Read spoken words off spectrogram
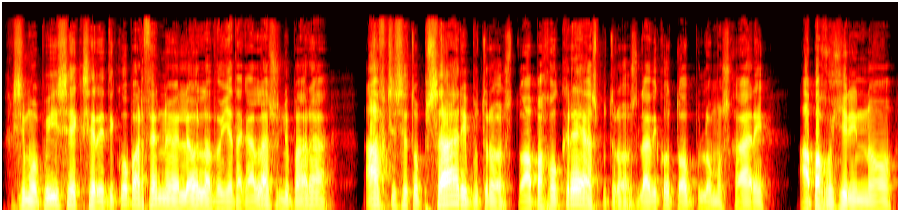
Χρησιμοποίησε εξαιρετικό παρθένο ελαιόλαδο για τα καλά σου λιπαρά. Αύξησε το ψάρι που τρως, το άπαχο κρέας που τρως, δηλαδή κοτόπουλο, μοσχάρι, άπαχο χοιρινό,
